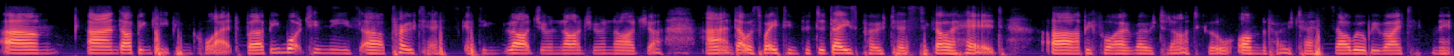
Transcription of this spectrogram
Um, and I've been keeping quiet, but I've been watching these uh, protests getting larger and larger and larger, and I was waiting for today's protest to go ahead uh, before I wrote an article on the protest. So I will be writing it.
